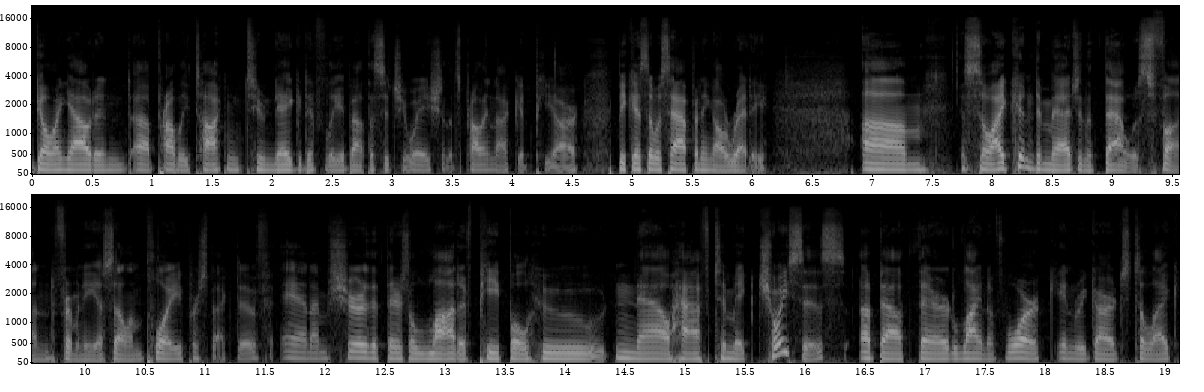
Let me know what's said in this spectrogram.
going out and uh, probably talking too negatively about the situation. That's probably not good PR because it was happening already. Um, so I couldn't imagine that that was fun from an ESL employee perspective. And I'm sure that there's a lot of people who now have to make choices about their line of work in regards to like,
